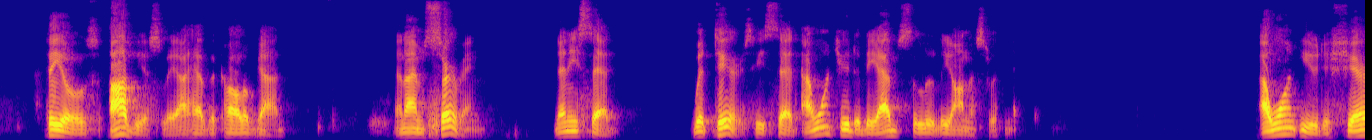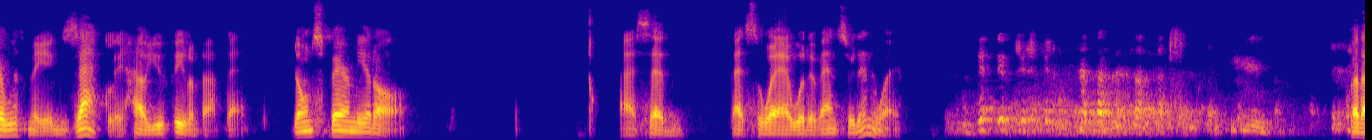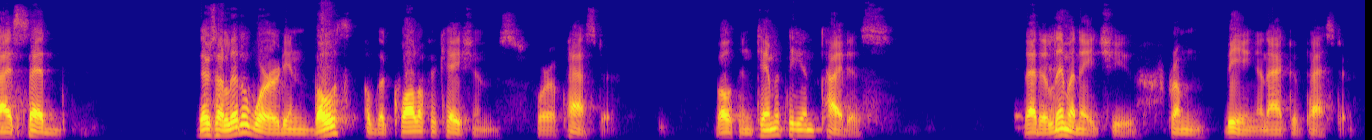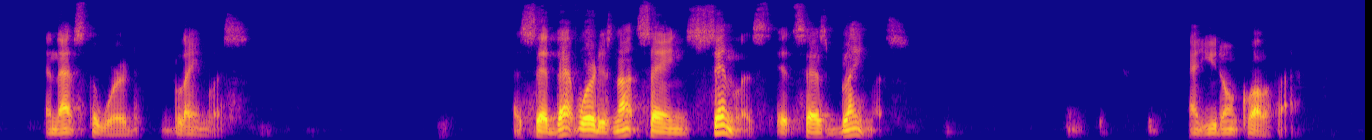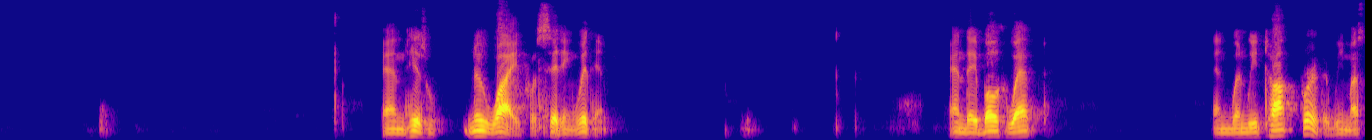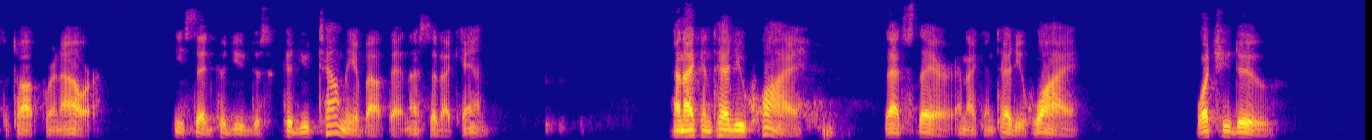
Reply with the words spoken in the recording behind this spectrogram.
feels obviously I have the call of God. And I'm serving. Then he said, with tears, he said, I want you to be absolutely honest with me. I want you to share with me exactly how you feel about that. Don't spare me at all. I said, that's the way I would have answered anyway. but I said, there's a little word in both of the qualifications for a pastor, both in Timothy and Titus, that eliminates you from being an active pastor. And that's the word blameless. I said that word is not saying sinless, it says blameless. And you don't qualify. And his new wife was sitting with him. And they both wept. And when we talked further, we must have talked for an hour. He said, Could you just could you tell me about that? And I said, I can. And I can tell you why that's there, and I can tell you why what you do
